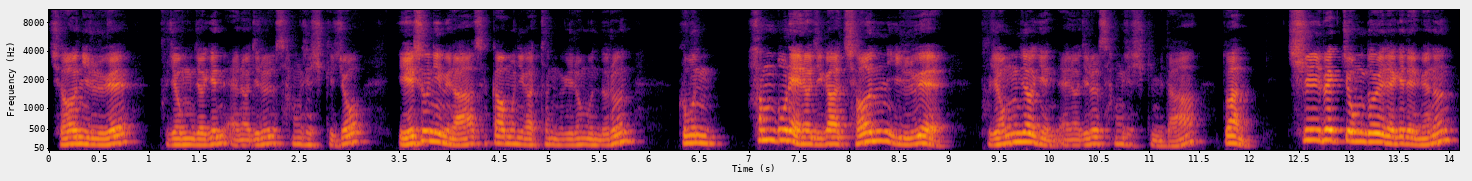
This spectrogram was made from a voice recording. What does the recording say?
전 인류의 부정적인 에너지를 상쇄시키죠. 예수님이나 석가모니 같은 이런 분들은 그분 한 분의 에너지가 전 인류의 부정적인 에너지를 상쇄시킵니다. 또한 700 정도에 되게 되면은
